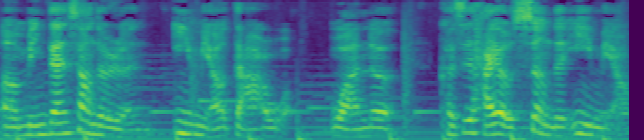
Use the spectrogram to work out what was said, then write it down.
呃名单上的人疫苗打完完了，可是还有剩的疫苗，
